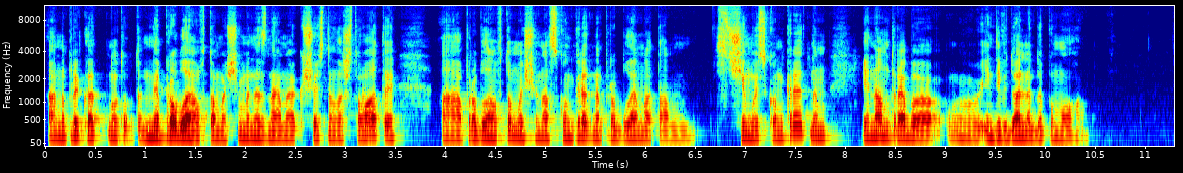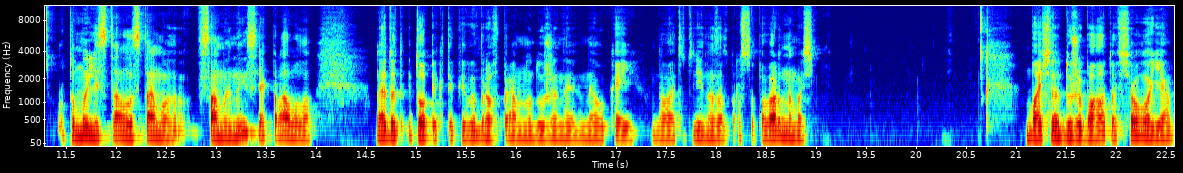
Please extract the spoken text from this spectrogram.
а наприклад, ну тобто не проблема в тому, що ми не знаємо, як щось налаштувати, а проблема в тому, що у нас конкретна проблема там з чимось конкретним, і нам треба індивідуальна допомога. То ми листаємо в самий низ, як правило. Ну, я тут і топік такий вибрав, прям ну дуже не, не окей. Давайте тоді назад просто повернемось. Бачите, дуже багато всього є.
